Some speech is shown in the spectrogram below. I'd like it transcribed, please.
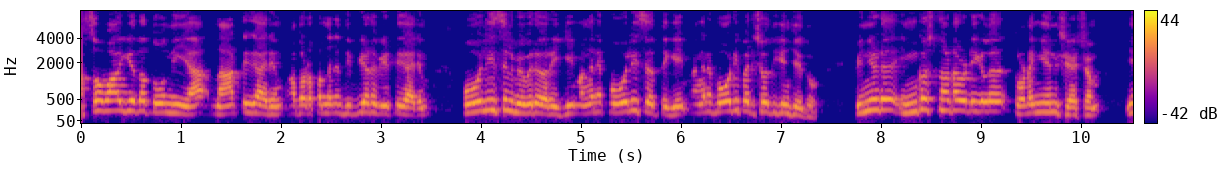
അസ്വാഭാവികത തോന്നിയ നാട്ടുകാരും അതോടൊപ്പം തന്നെ ദിവ്യയുടെ വീട്ടുകാരും പോലീസിൽ വിവരം അറിയിക്കുകയും അങ്ങനെ പോലീസ് എത്തുകയും അങ്ങനെ ബോഡി പരിശോധിക്കുകയും ചെയ്തു. പിന്നീട് ഇൻക്വസ്റ്റ് നടപടികൾ തുടങ്ങിയതിന് ശേഷം ഈ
